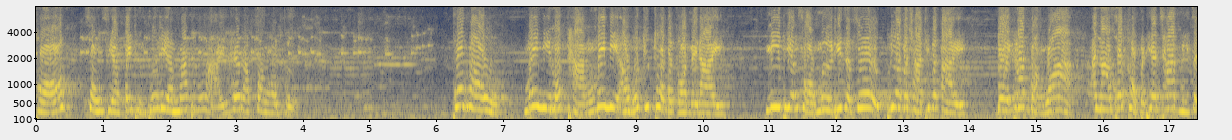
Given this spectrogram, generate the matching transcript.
ขอส่งเสียงไปถึงผู้มีอำนาจทั้งหลายให้รับฟังเราเถิดพวกเราไม่มีรถถังไม่มีอาวุธยุทโธปกรณ์ใด ๆ มีเพียงสองมือที่จะสู้เพื่อประชาธิปไตย โดยคาดหวังว่าอนาคตของประเทศชาตินี้จะ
